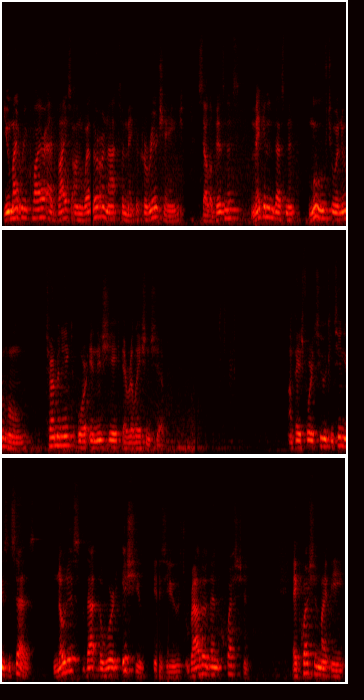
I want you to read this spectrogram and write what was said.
You might require advice on whether or not to make a career change, sell a business, make an investment, move to a new home, terminate or initiate a relationship. On page 42, he continues and says, Notice that the word issue is used rather than question. A question might be,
